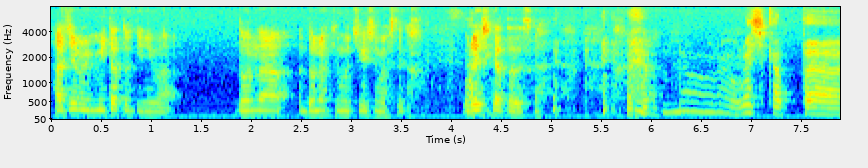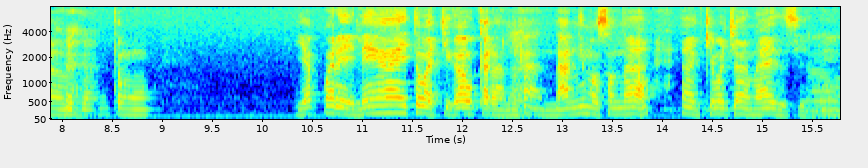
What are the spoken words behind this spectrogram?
初め見た時にはどんなどんな気持ちがしましたか？嬉しかったですか？うん嬉しかった ともやっぱり恋愛とは違うからな何にもそんなうん気持ちはないですようん。ね。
